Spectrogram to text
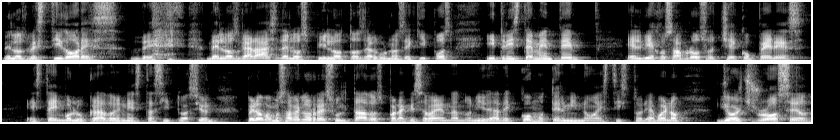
los vestidores, de, de los garages de los pilotos de algunos equipos. Y tristemente, el viejo sabroso Checo Pérez está involucrado en esta situación. Pero vamos a ver los resultados para que se vayan dando una idea de cómo terminó esta historia. Bueno, George Russell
